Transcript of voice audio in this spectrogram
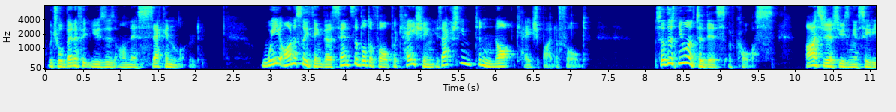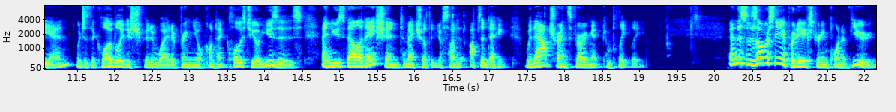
which will benefit users on their second load. We honestly think that a sensible default for caching is actually to not cache by default. So there's nuance to this, of course. I suggest using a CDN, which is a globally distributed way to bring your content close to your users, and use validation to make sure that your site is up to date without transferring it completely. And this is obviously a pretty extreme point of view.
